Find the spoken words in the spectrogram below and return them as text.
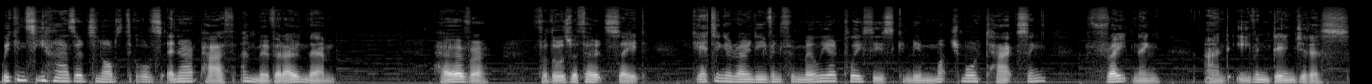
we can see hazards and obstacles in our path and move around them. However, for those without sight, getting around even familiar places can be much more taxing, frightening, and even dangerous.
